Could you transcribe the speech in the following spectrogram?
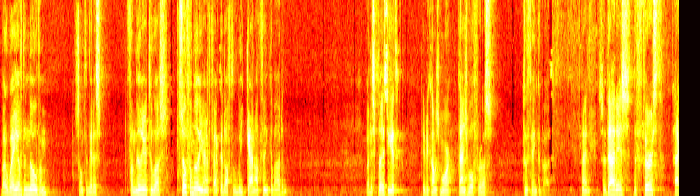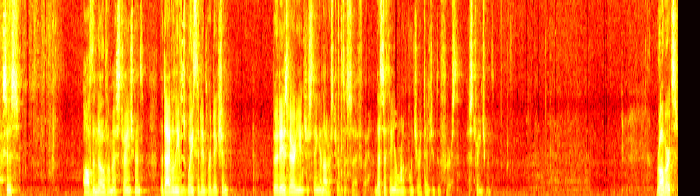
By way of the novum, something that is familiar to us, so familiar in fact that often we cannot think about it. By displacing it, it becomes more tangible for us to think about. Right? So that is the first axis of the novum, estrangement, that I believe is wasted in prediction, but it is very interesting in other strands of sci-fi. That's the thing I want to point your attention to first, estrangement. Roberts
